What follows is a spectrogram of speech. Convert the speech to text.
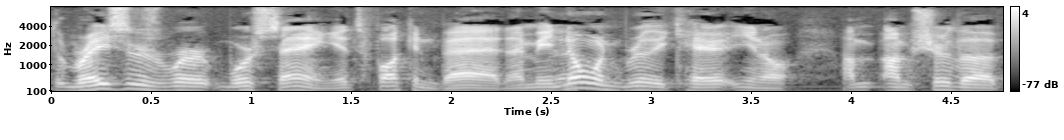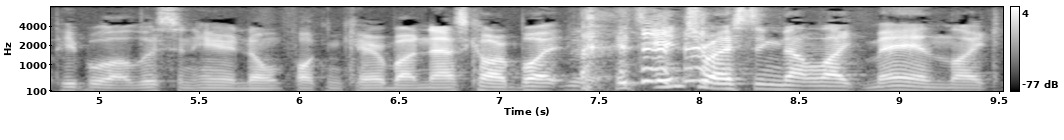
the racers were were saying it's fucking bad. I mean, Yeah. no one really care. You know, I'm I'm sure the people that listen here don't fucking care about NASCAR, but Yeah. it's interesting that like man, like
